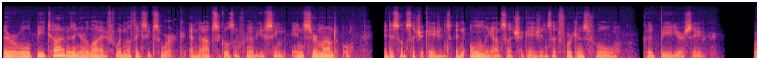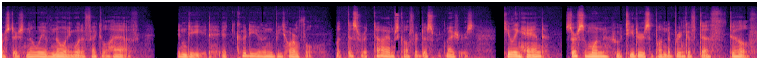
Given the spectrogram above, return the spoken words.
There will be times in your life when nothing seems to work, and the obstacles in front of you seem insurmountable. It is on such occasions, and only on such occasions, that Fortune's Fool could be your savior. Of course, there's no way of knowing what effect it'll have. Indeed, it could even be harmful, but desperate times call for desperate measures. Healing Hand, stir someone who teeters upon the brink of death to health.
